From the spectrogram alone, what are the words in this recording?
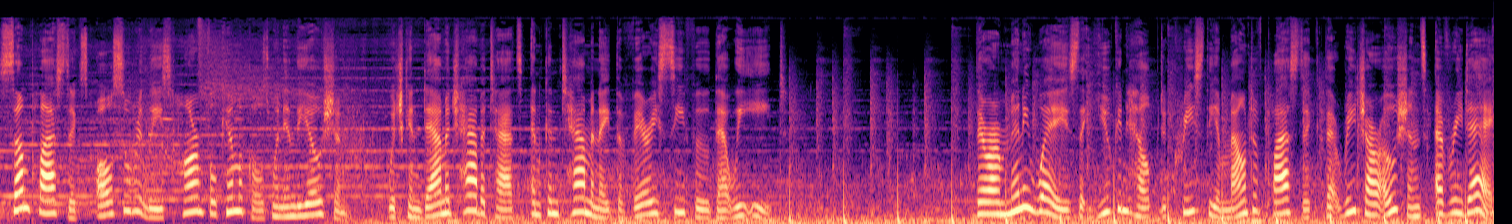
Some plastics also release harmful chemicals when in the ocean, which can damage habitats and contaminate the very seafood that we eat. There are many ways that you can help decrease the amount of plastic that reach our oceans every day.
